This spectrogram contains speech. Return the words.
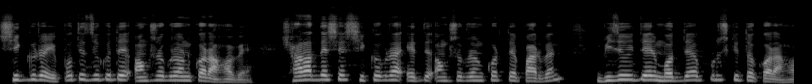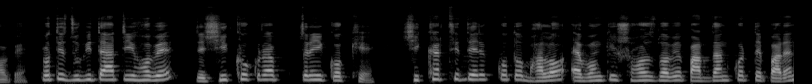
শীঘ্রই প্রতিযোগিতায় অংশগ্রহণ করা হবে। সারা দেশের শিক্ষকরা এতে অংশগ্রহণ করতে পারবেন। বিজয়ীদের মধ্যে পুরস্কৃত করা হবে। প্রতিযোগিতাটি হবে যে শিক্ষকরা শ্রেণীকক্ষে শিক্ষার্থীদের কত ভালো এবং কি সহজভাবে পাঠদান করতে পারেন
